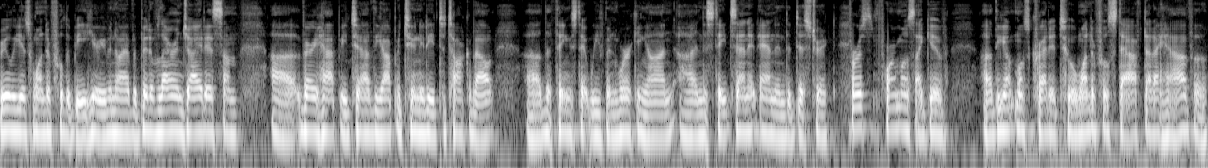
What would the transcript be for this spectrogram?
really is wonderful to be here. Even though I have a bit of laryngitis, I'm uh, very happy to have the opportunity to talk about uh, the things that we've been working on uh, in the state senate and in the district. First and foremost, I give uh, the utmost credit to a wonderful staff that I have, a,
